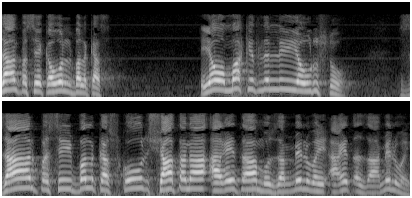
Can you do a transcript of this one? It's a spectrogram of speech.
ځان پسې کول بل کس یو مخکې تللی یو ورستو ځان پسې بل کس کول شاتنا هغه ته مزمل وای هغه ته زامل وای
